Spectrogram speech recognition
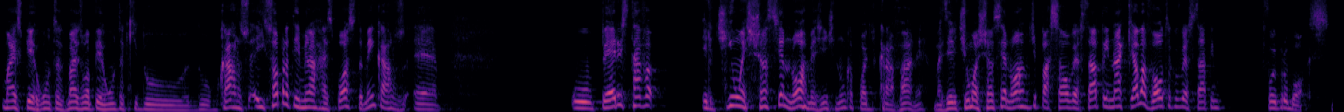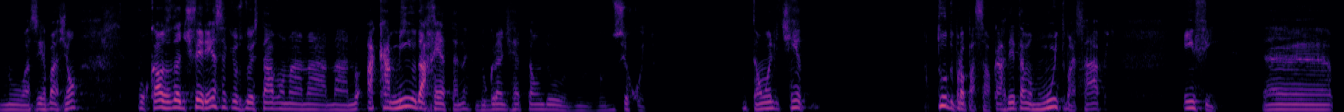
Mais perguntas, mais uma pergunta aqui do, do Carlos. E só para terminar a resposta também, Carlos, é... o Pérez estava. Ele tinha uma chance enorme, a gente nunca pode cravar, né? Mas ele tinha uma chance enorme de passar o Verstappen naquela volta que o Verstappen foi para o box, no Azerbaijão, por causa da diferença que os dois estavam na, na, na, a caminho da reta, né? Do grande retão do, do, do circuito. Então ele tinha tudo para passar. O carro dele estava muito mais rápido. Enfim. É...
